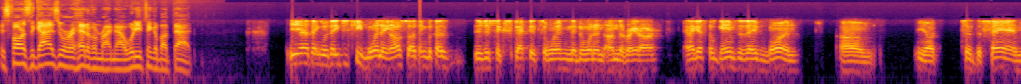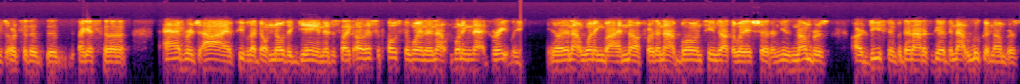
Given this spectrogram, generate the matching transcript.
as far as the guys who are ahead of him right now. What do you think about that? Yeah i think if they just keep winning. Also i think because they're just expected to win they've been winning on the radar. And i guess the games that they've won um you know to the fans or to the, the i guess the average eye of people that don't know the game. They're just like, oh, they're supposed to win. They're not winning that greatly. You know, they're not winning by enough, or they're not blowing teams out the way they should. And his numbers are decent, but they're not as good. They're not Luka numbers.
